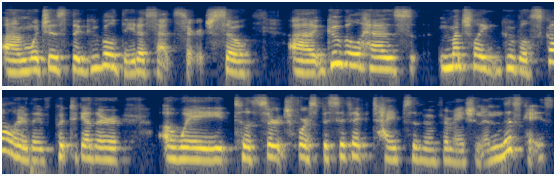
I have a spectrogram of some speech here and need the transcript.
um, which is the Google Dataset Search. So uh, Google has, much like Google Scholar, they've put together a way to search for specific types of information. In this case,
